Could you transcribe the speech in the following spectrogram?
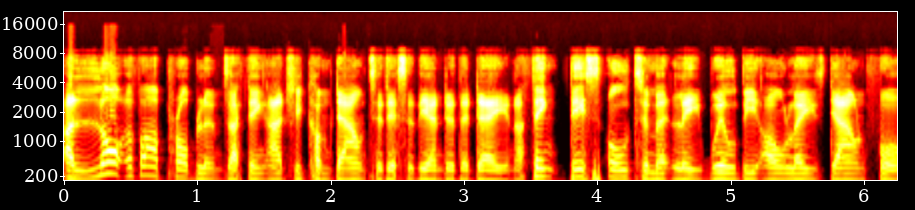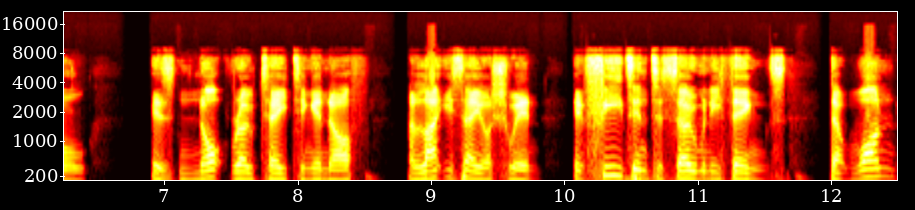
a lot of our problems, I think, actually come down to this at the end of the day. And I think this ultimately will be Ole's downfall is not rotating enough. And like you say, Ashwin, it feeds into so many things that one,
